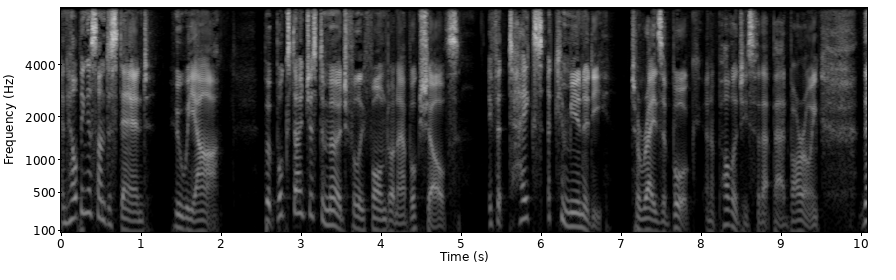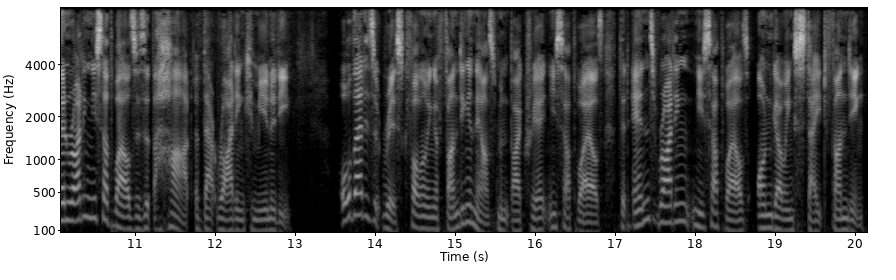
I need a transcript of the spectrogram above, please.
and helping us understand who we are. But books don't just emerge fully formed on our bookshelves. If it takes a community to raise a book, and apologies for that bad borrowing, then Writing New South Wales is at the heart of that writing community. All that is at risk following a funding announcement by Create New South Wales that ends Writing New South Wales ongoing state funding.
